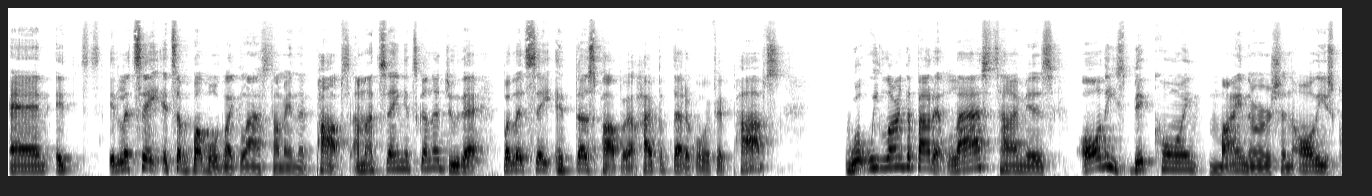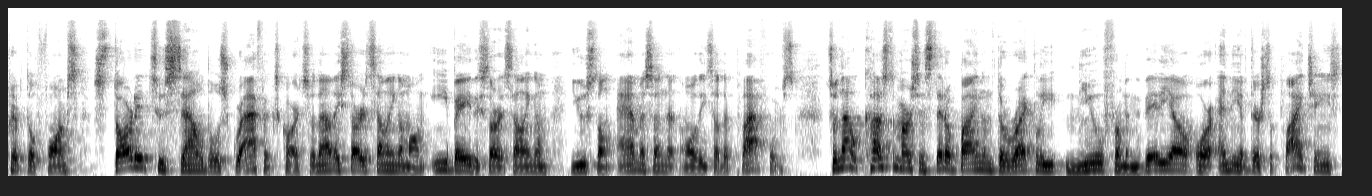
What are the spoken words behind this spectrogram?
and it's it, let's say it's a bubble like last time and it pops. I'm not saying it's going to do that, but let's say it does pop, a hypothetical. If it pops, what we learned about it last time is all these Bitcoin miners and all these crypto farms started to sell those graphics cards. So now they started selling them on eBay, they started selling them used on Amazon and all these other platforms. So now customers, instead of buying them directly new from Nvidia or any of their supply chains,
